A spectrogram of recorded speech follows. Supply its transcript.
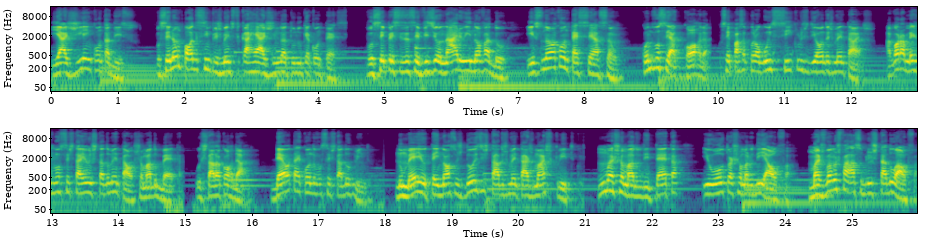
e agir em conta disso. Você não pode simplesmente ficar reagindo a tudo o que acontece. Você precisa ser visionário e inovador. Isso não acontece sem ação. Quando você acorda, você passa por alguns ciclos de ondas mentais. Agora mesmo você está em um estado mental chamado beta, o estado acordado. Delta é quando você está dormindo. No meio tem nossos dois estados mentais mais críticos. Um é chamado de teta e o outro é chamado de alfa. Mas vamos falar sobre o estado alfa.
